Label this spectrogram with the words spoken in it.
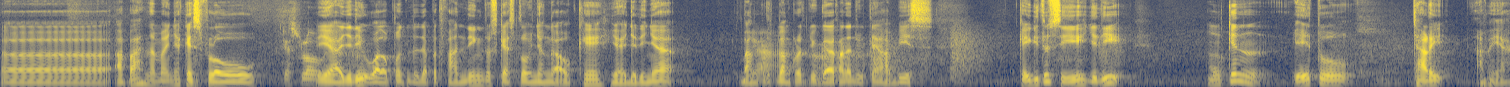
eh apa namanya cash flow. Cash flow. Iya, jadi walaupun udah dapat funding terus cash flow-nya nggak oke, ya jadinya bangkrut Ya. bangkrut juga karena duitnya habis. Kayak gitu sih. Jadi mungkin ya itu cari apa ya?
